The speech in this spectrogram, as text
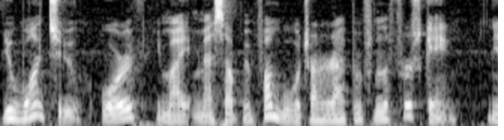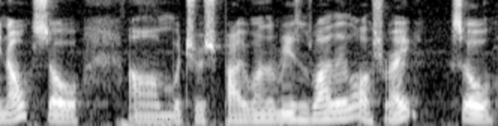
you want to. Or you might mess up and fumble, which I heard happened from the first game, you know? So, um, which was probably one of the reasons why they lost, right? So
